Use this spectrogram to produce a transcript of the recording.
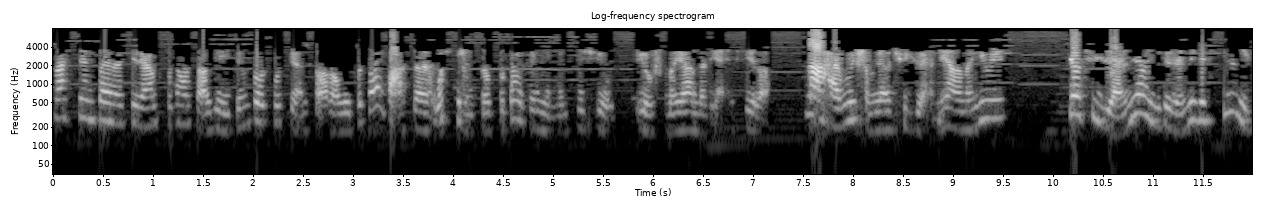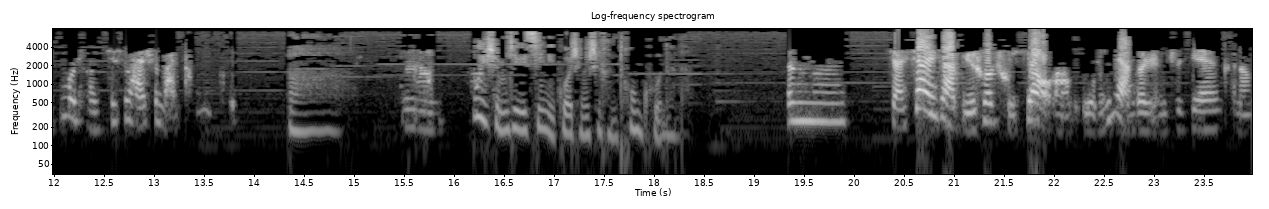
那现在呢？既然葡萄小姐已经做出选择了，我不再打算，我选择不再跟你们继续有有什么样的联系了，那还为什么要去原谅呢？因为。要去原谅一个人，那个心理过程其实还是蛮痛苦的啊。嗯，为什么这个心理过程是很痛苦的呢？嗯，想象一下，比如说楚笑啊，我们两个人之间可能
